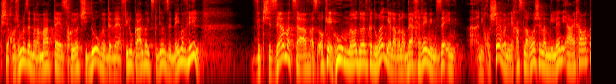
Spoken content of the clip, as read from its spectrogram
כשחושבים על זה ברמת אה, זכויות שידור ואפילו קהל באצטדיון, זה די מבהיל. וכשזה המצב, אז אוקיי, הוא מאוד אוהב כדורגל, אבל הרבה אחרים, אם זה, אם, אני חושב, אני נכנס לראש של המילניאל, אה, איך אמרת,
